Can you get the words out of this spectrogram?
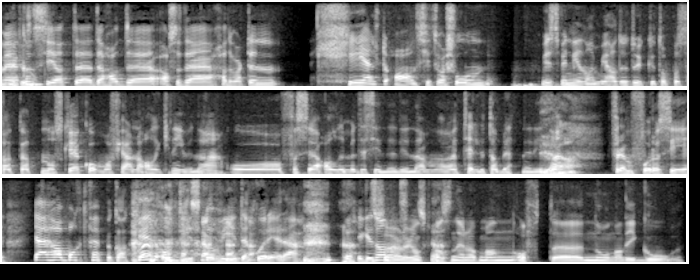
Men jeg kan si at det- det hadde, altså det hadde vært en helt annen situasjon hvis venninna mi hadde dukket opp og sagt at nå skal jeg komme og fjerne alle knivene og få se alle medisinene dine, og telle tablettene dine. Ja. Fremfor å si 'jeg har bakt pepperkaker, og de skal vi dekorere'. Ikke Så er det ganske fascinerende at man ofte, noen av de gode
